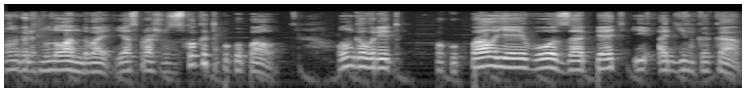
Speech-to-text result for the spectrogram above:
Он говорит, ну да ладно, давай. Я спрашиваю, за сколько ты покупал? Он говорит, покупал я его за 5,1 кк.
